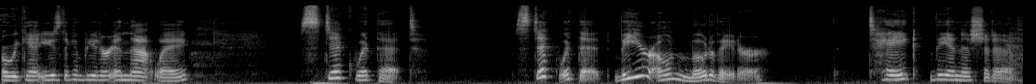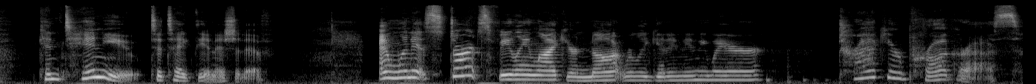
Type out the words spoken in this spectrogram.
or we can't use the computer in that way. Stick with it. Stick with it. Be your own motivator. Take the initiative. Continue to take the initiative. And when it starts feeling like you're not really getting anywhere, track your progress.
